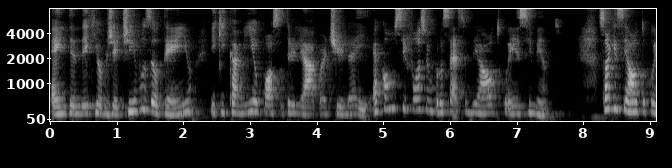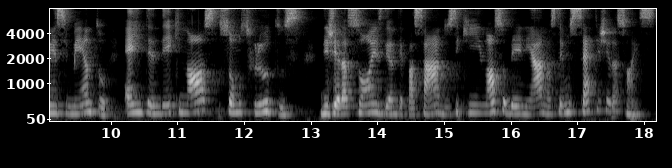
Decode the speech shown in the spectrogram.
É entender que objetivos eu tenho e que caminho eu posso trilhar a partir daí. É como se fosse um processo de autoconhecimento. Só que esse autoconhecimento é entender que nós somos frutos de gerações de antepassados e que em nosso DNA nós temos sete gerações.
